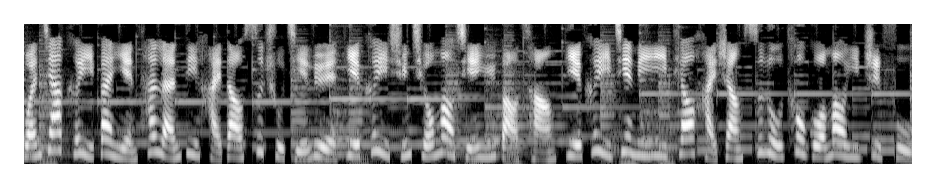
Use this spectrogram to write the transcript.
玩家可以扮演贪婪地海盗四处劫掠，也可以寻求冒险与宝藏，也可以建立一条海上丝路，透过贸易致富。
